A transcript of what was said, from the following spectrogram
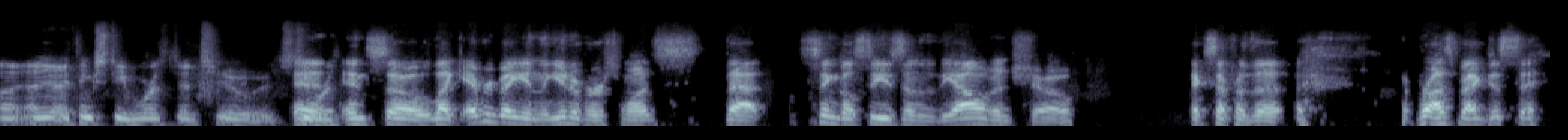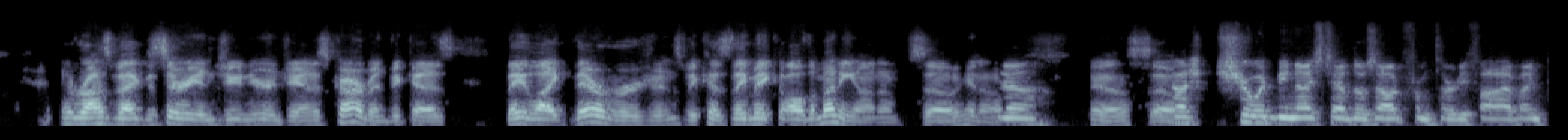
I, I think Steve Worth did too. Steve and, Worth. and so like everybody in the universe wants that single season of the Alvin show, except for the Ross Bagdasarian, Ross Bagdasarian Jr. and Janice Karman because they like their versions because they make all the money on them. So you know, yeah. Yeah. So Gosh, sure would be nice to have those out from 35. And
